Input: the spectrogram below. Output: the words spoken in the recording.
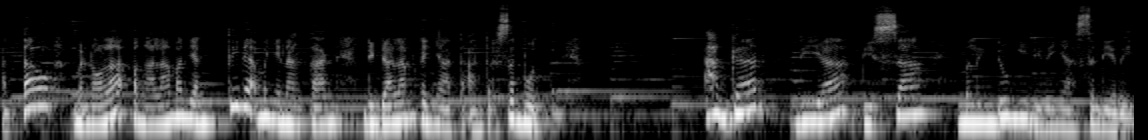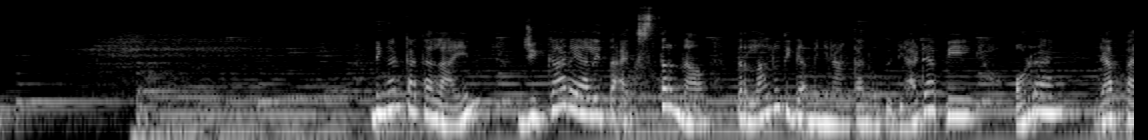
atau menolak pengalaman yang tidak menyenangkan di dalam kenyataan tersebut, agar dia bisa melindungi dirinya sendiri. Dengan kata lain, jika realita eksternal terlalu tidak menyenangkan untuk dihadapi, orang dapat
